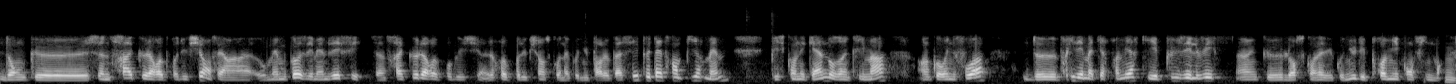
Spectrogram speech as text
Donc, euh, ce ne sera que la reproduction, enfin, aux mêmes causes, les mêmes effets. Ce ne sera que la reproduction, la reproduction ce qu'on a connu par le passé, peut-être en pire même, puisqu'on est quand même dans un climat, encore une fois, de prix des matières premières qui est plus élevé hein, que lorsqu'on avait connu les premiers confinements. Hum.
